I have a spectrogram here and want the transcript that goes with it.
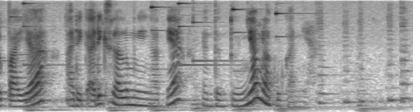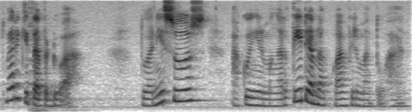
supaya adik-adik selalu mengingatnya dan tentunya melakukannya. Mari kita berdoa. Tuhan Yesus, aku ingin mengerti dan melakukan firman Tuhan.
